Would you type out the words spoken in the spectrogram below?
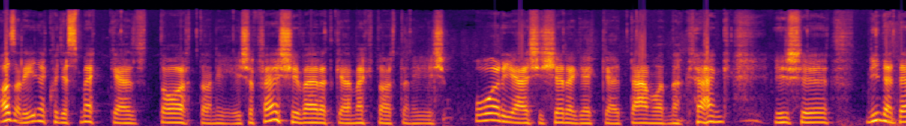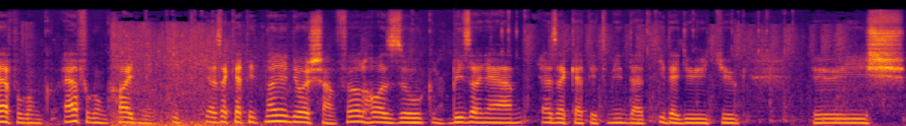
az a lényeg, hogy ezt meg kell tartani, és a felső várat kell megtartani, és óriási seregekkel támadnak ránk, és mindent el fogunk, el fogunk hagyni. Itt, ezeket itt nagyon gyorsan fölhozzuk, bizonyám, ezeket itt mindent ide gyűjtjük, ő is,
